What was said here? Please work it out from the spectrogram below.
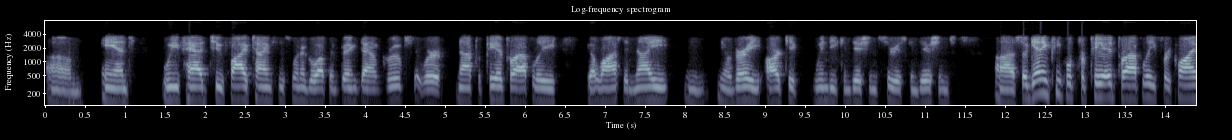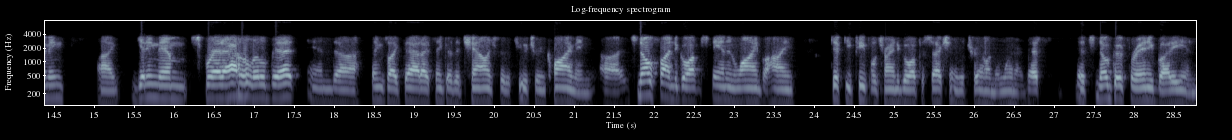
Um, and we've had to five times this winter go up and bring down groups that were not prepared properly, got lost at night, and, you know, very Arctic, windy conditions, serious conditions. Uh, so getting people prepared properly for climbing, uh, getting them spread out a little bit, and uh, things like that, I think, are the challenge for the future in climbing. Uh, it's no fun to go up and stand in line behind 50 people trying to go up a section of the trail in the winter. That's it's no good for anybody, and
